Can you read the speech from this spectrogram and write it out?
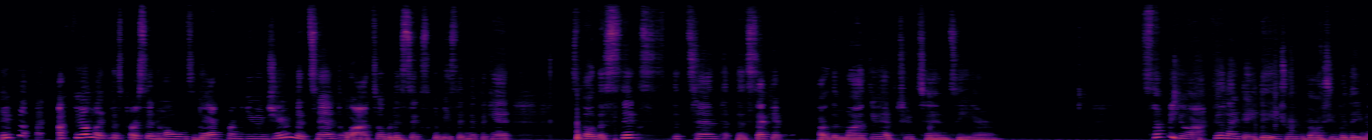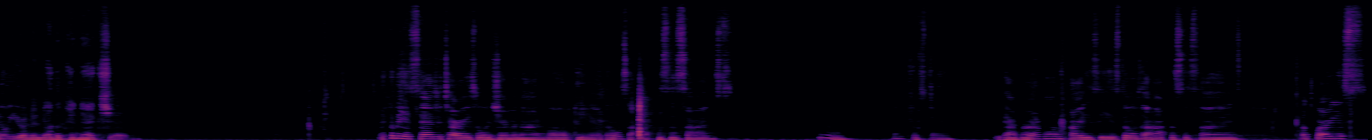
Feel, I feel like this person holds back from you. June the 10th or October the 6th could be significant. So the 6th, the 10th, the 2nd of the month, you have two tens here. Some of y'all, I feel like they daydream about you, but they know you're in another connection. It could be a Sagittarius or a Gemini involved here. Those are opposite signs. Hmm, interesting. We got Virgo and Pisces. Those are opposite signs. Aquarius,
